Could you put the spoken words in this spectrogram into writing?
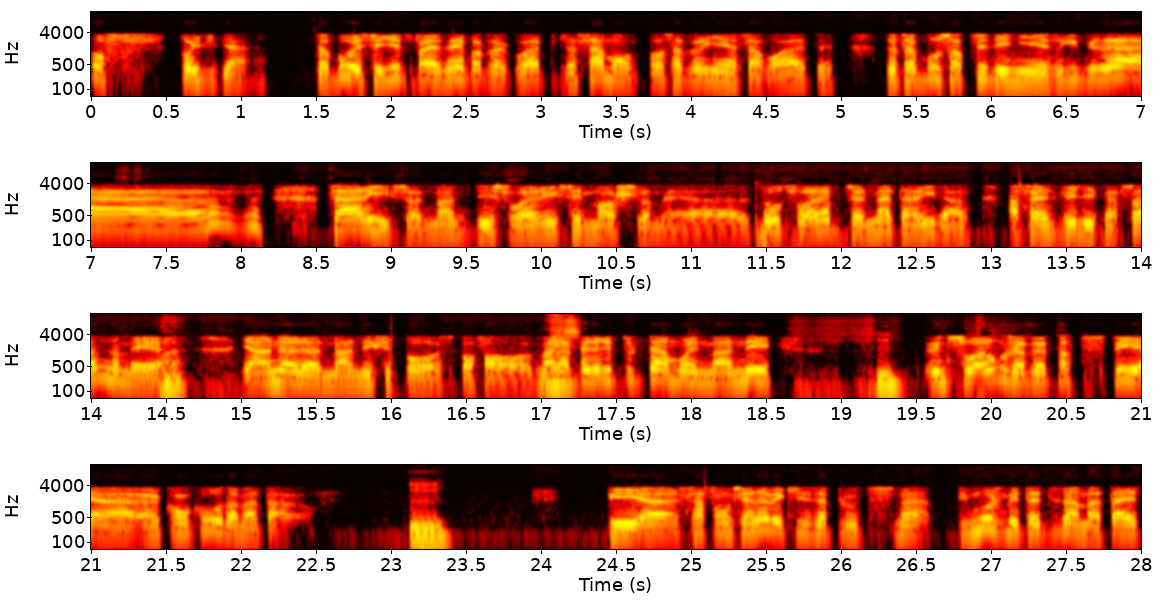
ouf, pas évident. T'as beau essayer de faire n'importe quoi, puis là, ça monte pas, ça veut rien savoir. T'as- Là, t'as beau sortir des niaiseries, puis là, ça arrive, ça. Demander des soirées, c'est moche, là, mais euh, d'autres soirées, habituellement, t'arrives à, à faire lever les personnes, là, mais il Ouais. y en a, là, demander que c'est pas, c'est pas fort. Je m'en rappellerai tout le temps, moi, demander Hmm. une soirée où j'avais participé à un concours d'amateurs. Hum. Puis euh, ça fonctionnait avec les applaudissements. Puis moi, je m'étais dit dans ma tête,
